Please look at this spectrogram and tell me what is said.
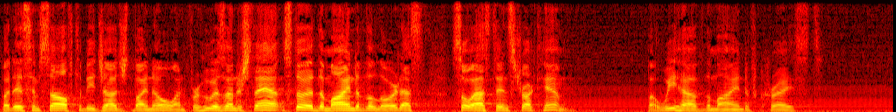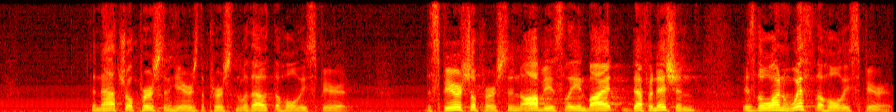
but is himself to be judged by no one. For who has understood the mind of the Lord as, so as to instruct him? but we have the mind of Christ. The natural person here is the person without the Holy Spirit. The spiritual person, obviously, and by definition, is the one with the Holy Spirit.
